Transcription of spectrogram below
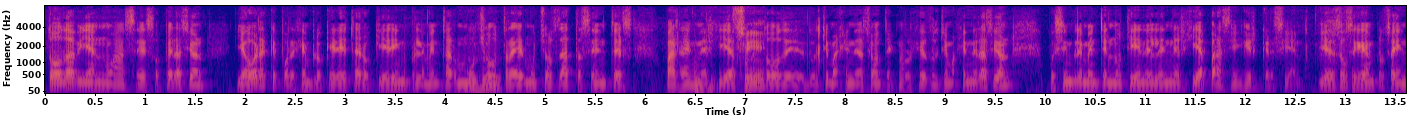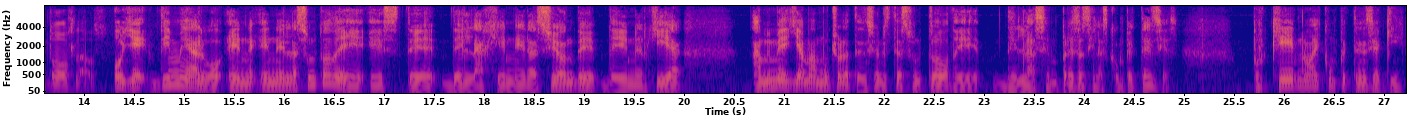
todavía no hace esa operación. Y ahora que, por ejemplo, Querétaro quiere implementar mucho o traer muchos data centers para energías, sobre todo de, última generación, tecnologías de última generación, pues simplemente no tiene la energía para seguir creciendo. Y esos ejemplos hay en todos lados. Oye, dime algo, en, en el asunto de, este, de la generación de, de energía, a mí me llama mucho la atención este asunto de, de las empresas y las competencias. ¿Por qué no hay competencia aquí?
